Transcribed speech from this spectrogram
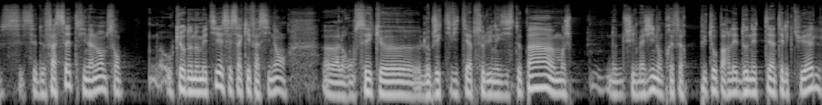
ces deux facettes, finalement, me sont au cœur de nos métiers, c'est ça qui est fascinant. Euh, alors on sait que l'objectivité absolue n'existe pas. Moi, je, chez Imagine, on préfère plutôt parler d'honnêteté intellectuelle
